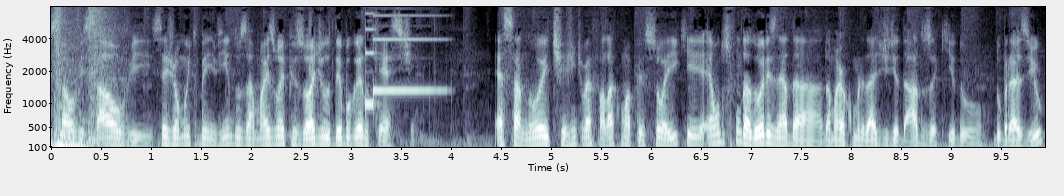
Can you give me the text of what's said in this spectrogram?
salve, salve! Sejam muito bem-vindos a mais um episódio do Debugando Cast. Essa noite a gente vai falar com uma pessoa aí que é um dos fundadores né, da, da maior comunidade de dados aqui do, do Brasil.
